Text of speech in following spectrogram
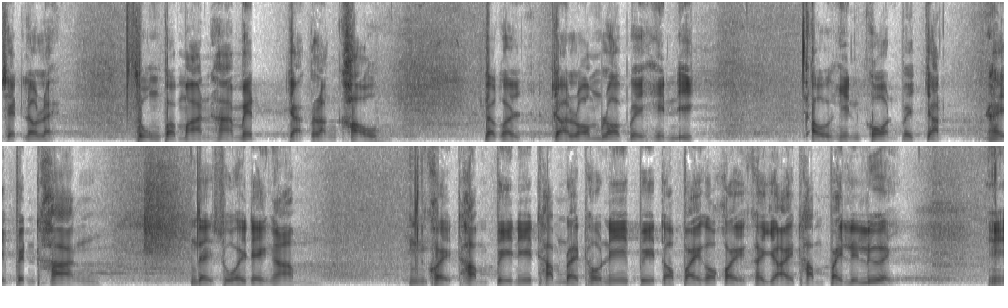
เสร็จแล้วแหละ สูงประมาณห้าเมตร จากหลังเขา แล้วก็จะล้อมรอบด้วยหินอีก เอาหินก้อนไปจัดให้เป็นทางได้สวยได้งาม ค่อยทำปีนี้ทำได้เท่านี้ปีต่อไปก็ค่อยขยายทำไปเรื่อยๆนี่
